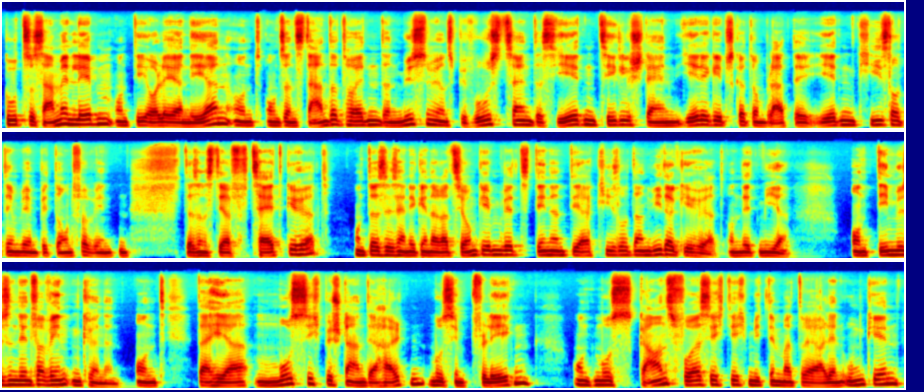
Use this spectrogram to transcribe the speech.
gut zusammenleben und die alle ernähren und unseren Standard halten, dann müssen wir uns bewusst sein, dass jeden Ziegelstein, jede Gipskartonplatte, jeden Kiesel, den wir im Beton verwenden, dass uns der Zeit gehört und dass es eine Generation geben wird, denen der Kiesel dann wieder gehört und nicht mir und die müssen den verwenden können. Und daher muss sich Bestand erhalten, muss ihn pflegen und muss ganz vorsichtig mit den Materialien umgehen.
